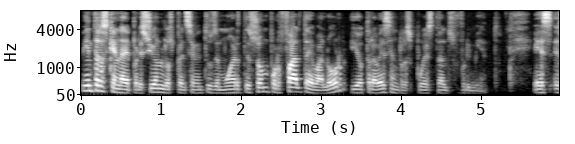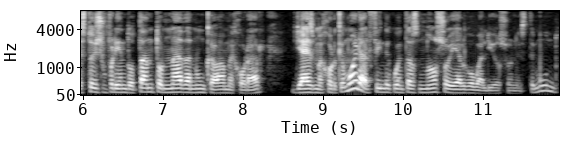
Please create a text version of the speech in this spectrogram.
mientras que en la depresión los pensamientos de muerte son por falta de valor y otra vez en respuesta al sufrimiento. Es estoy sufriendo tanto, nada nunca va a mejorar, ya es mejor que muera, al fin de cuentas no soy algo valioso en este mundo.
